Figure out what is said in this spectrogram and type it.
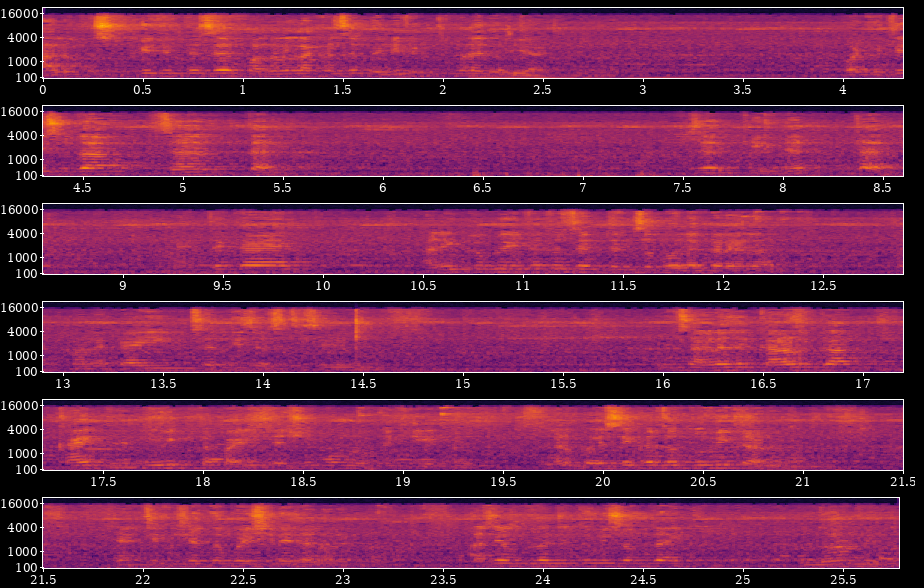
दहा लोक सुखी येतील त्याचं पंधरा लाखाचं बेनिफिट तुम्हाला देऊ. पण इथे सुद्धा जर तर जर केलं तर. माहिती काय? अनेक लोक येतातच आहेत त्यांचं भलं करायला. मला काही संधीच असते सगळी सांगण्याचं कारण का? काहीतरी निमित्त पाहिजे त्याशी कोण लोक येत नाही. आणि पैसे खर्च तुम्ही करणार. त्यांच्या खिशातनं पैसे नाही जाणार अशा उदाहरणाचे तुम्ही समजा एक उदाहरण देतो.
